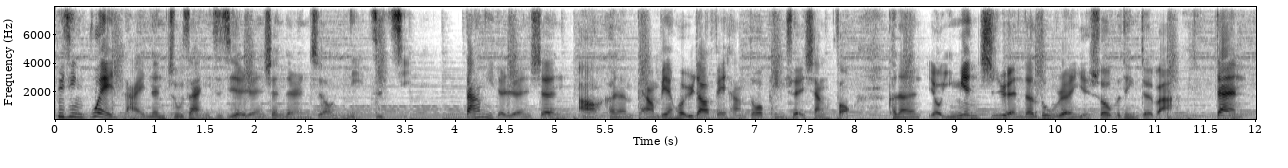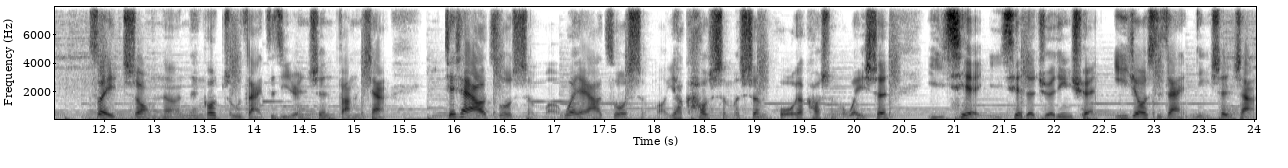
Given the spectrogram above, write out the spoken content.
毕竟未来能主宰你自己的人生的人只有你自己。当你的人生啊，可能旁边会遇到非常多萍水相逢，可能有一面之缘的路人也说不定，对吧？但最终呢，能够主宰自己人生方向。接下来要做什么，未来要做什么，要靠什么生活，要靠什么为生，一切一切的决定权依旧是在你身上。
